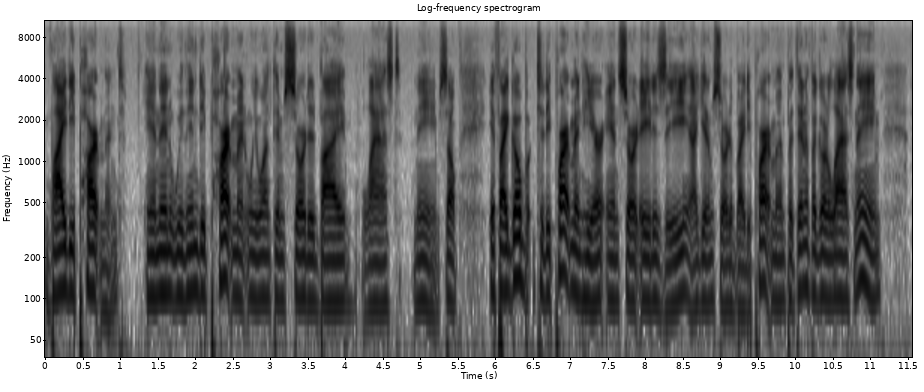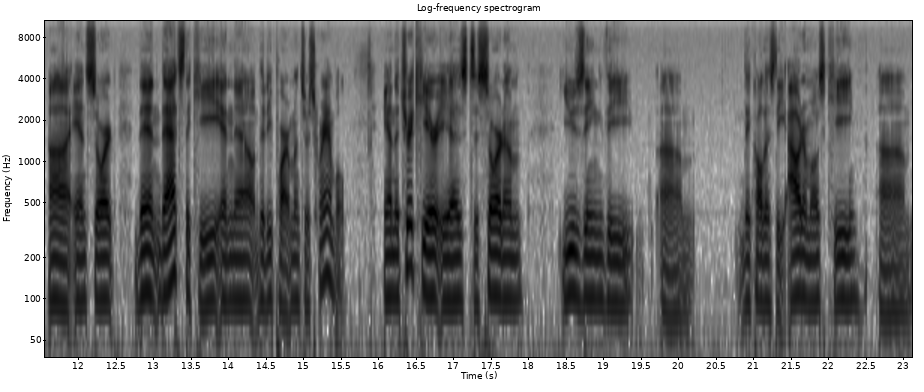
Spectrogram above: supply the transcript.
by department and then within department we want them sorted by last name. So if I go to department here and sort A to Z, I get them sorted by department, but then if I go to last name uh, and sort, then that's the key and now the departments are scrambled. And the trick here is to sort them using the, um, they call this the outermost key um,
